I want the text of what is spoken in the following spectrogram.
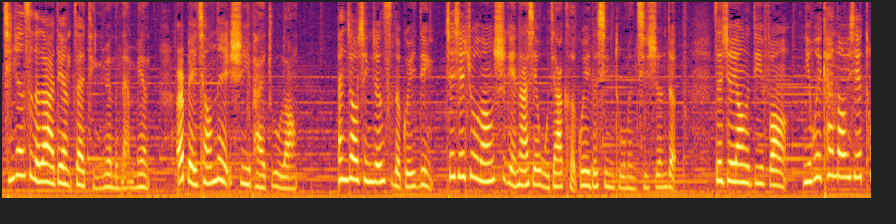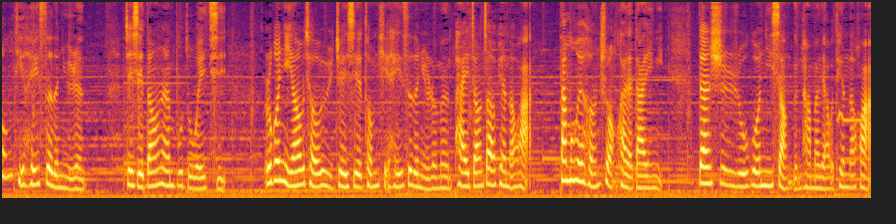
清真寺的大殿在庭院的南面，而北墙内是一排柱廊。按照清真寺的规定，这些柱廊是给那些无家可归的信徒们栖身的。在这样的地方，你会看到一些通体黑色的女人，这些当然不足为奇。如果你要求与这些通体黑色的女人们拍一张照片的话，他们会很爽快地答应你；但是如果你想跟他们聊天的话，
